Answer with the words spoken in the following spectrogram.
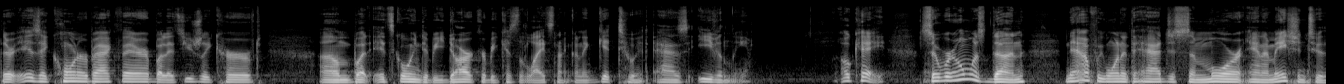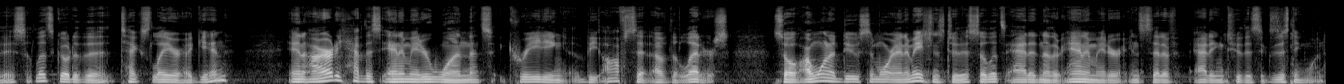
There is a corner back there, but it's usually curved um, but it's going to be darker because the light's not going to get to it as evenly. Okay, so we're almost done. Now if we wanted to add just some more animation to this, let's go to the text layer again. And I already have this animator one that's creating the offset of the letters. So I want to do some more animations to this, so let's add another animator instead of adding to this existing one.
